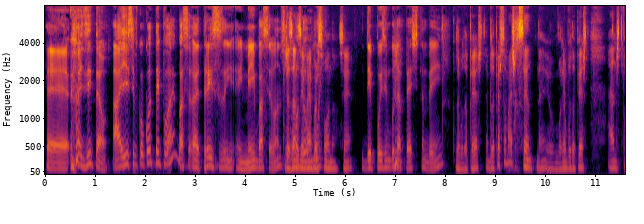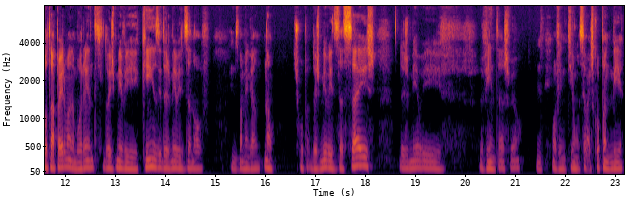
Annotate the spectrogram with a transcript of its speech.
É, mas então, aí você ficou quanto tempo lá em Barcelona? É, três e meio em Barcelona? Três anos e meio em Barcelona, sim. Depois em Budapeste também? Em Budapeste. A Budapeste é mais recente, né? Eu morei em Budapeste antes de voltar para a Irmã, morei entre 2015 e 2019, hum. se não me engano. Não, desculpa, 2016, 2020, acho eu. Hum. Ou 21, sei lá, com a pandemia.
